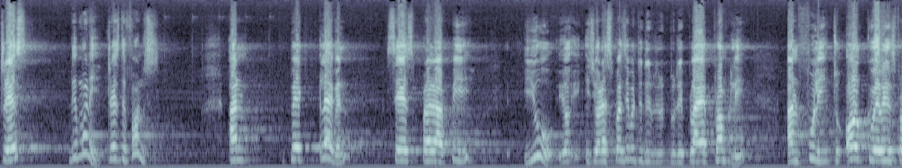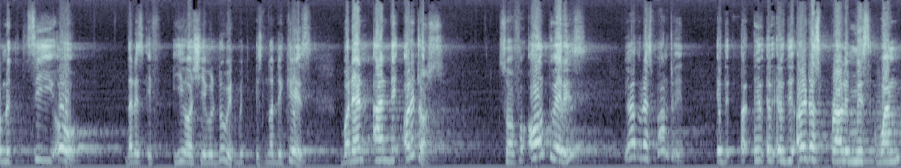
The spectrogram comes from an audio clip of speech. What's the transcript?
trace the money, trace the funds. And page 11 says, paragraph P, you, your, it's your responsibility to, to reply promptly and fully to all queries from the CEO. That is, if he or she will do it, which is not the case. But then, and the auditors. So for all queries, you have to respond to it. If the, uh, if, if the auditors probably miss one,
